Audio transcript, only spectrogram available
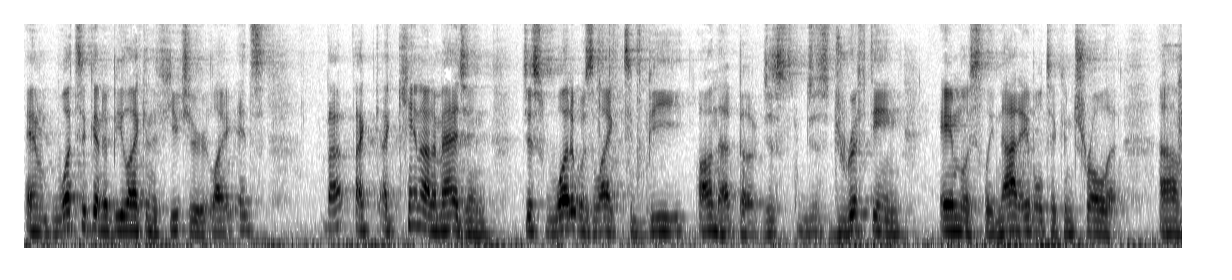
and what's it going to be like in the future? Like it's, I, I cannot imagine just what it was like to be on that boat, just just drifting aimlessly, not able to control it. Um,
